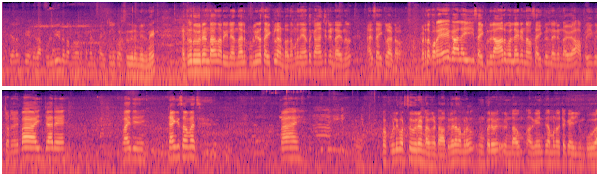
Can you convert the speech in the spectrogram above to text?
കുട്ടികളൊക്കെ നമ്മളോടൊപ്പം സൈക്കിളിൽ കുറച്ച് ദൂരം വരുന്നേ. എത്ര ദൂരം ഉണ്ടാവും അറിയില്ല. എന്നാലും പുള്ളിയുടെ സൈക്കിൾ ഉണ്ടോ നമ്മൾ നേരത്തെ കാണിച്ചിട്ടുണ്ടായിരുന്നു. ആ കേട്ടോ ഇവിടുത്തെ കുറേ കാലമായി ഈ സൈക്കിൾ. ഒരു ആറ് കൊല്ലമായിട്ടുണ്ടാവും സൈക്കിൾ ഉണ്ടായിട്ടുണ്ടാവുക. അപ്പോൾ ഈ കൊച്ചോട്ടെ ബായ് ജാരേ ബായ് ദി thank you so much bye അപ്പോൾ പുള്ളി കുറച്ച് ദൂരം ഉണ്ടാവും കേട്ടോ. അതുവരെ നമ്മൾ മൂപ്പര് ഉണ്ടാവും. അത് കഴിഞ്ഞിട്ട് നമ്മൾ ഒറ്റക്കായിരിക്കും പോവുക.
